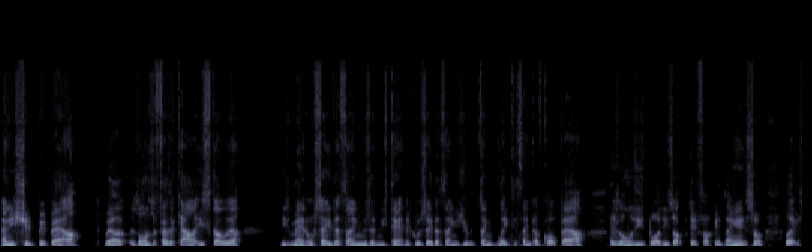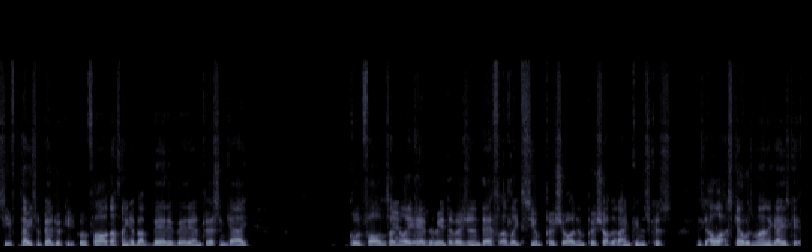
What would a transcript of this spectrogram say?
and he should be better well, as long as the physicality's still there, his mental side of things and his technical side of things, you would think like to think I've got better. As long as his body's up to fucking thing it. So, like, see if Tyson Pedro keeps going forward. I think he'd be a very, very interesting guy going forward yeah. in the light heavyweight division. And definitely, I'd like to see him push on and push up the rankings because he's got a lot of skills, man. The guy's got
